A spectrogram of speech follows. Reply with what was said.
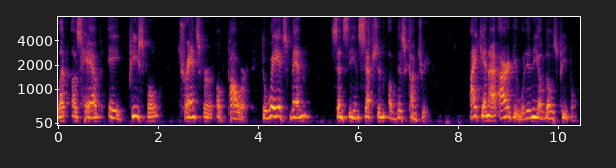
Let us have a peaceful transfer of power, the way it's been since the inception of this country. I cannot argue with any of those people.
